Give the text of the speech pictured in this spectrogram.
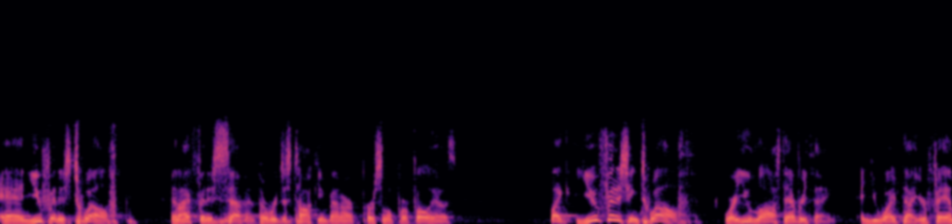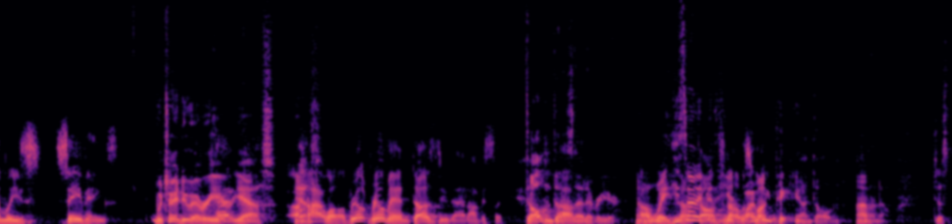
and you finished 12th and I finished seventh, or we're just talking about our personal portfolios, like you finishing 12th where you lost everything and you wiped out your family's savings. Which I do every year, yes. Uh, yes. well, real, real man does do that, obviously. Dalton does um, that every year. Oh, wait, he's no, not Dalton's even here. Why are we picking on Dalton? I don't know. Just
